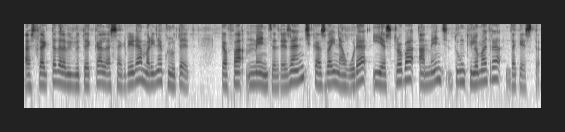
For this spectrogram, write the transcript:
Es tracta de la Biblioteca La Sagrera Marina Clotet, que fa menys de 3 anys que es va inaugurar i es troba a menys d'un quilòmetre d'aquesta.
